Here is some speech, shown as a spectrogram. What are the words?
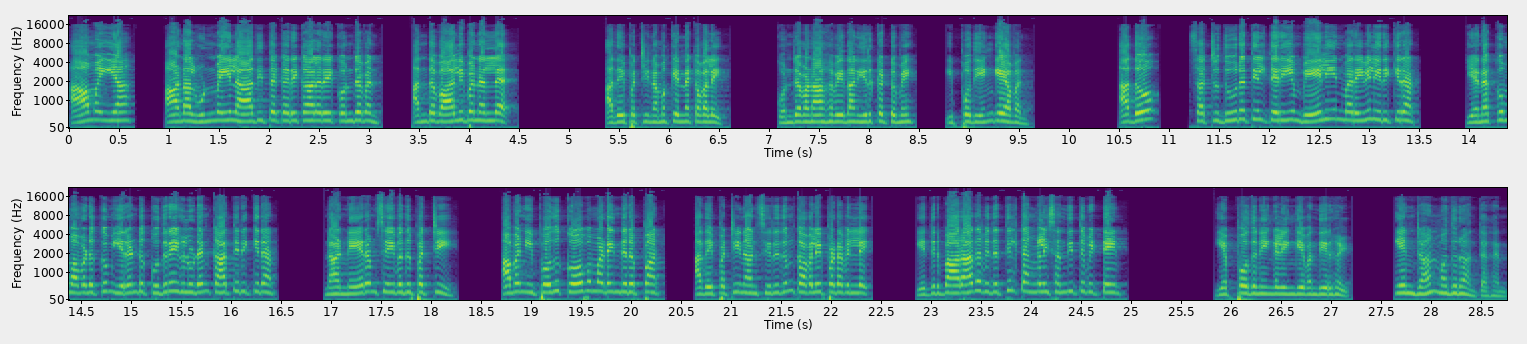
ஆமையா ஆனால் உண்மையில் ஆதித்த கரிகாலரை கொன்றவன் அந்த வாலிபன் அல்ல. அதை பற்றி நமக்கு என்ன கவலை? கொன்றவனாகவேதான் இருக்கட்டுமே. இப்போது எங்கே அவன்? அதோ சற்று தூரத்தில் தெரியும் வேலியின் மறைவில் இருக்கிறான். எனக்கும் அவனுக்கும் இரண்டு குதிரைகளுடன் காத்திருக்கிறான். நான் நேரம் செய்வது பற்றி. அவன் இப்போது கோபமடைந்திருப்பான். அதை பற்றி நான் சிறிதும் கவலைப்படவில்லை. எதிர்பாராத விதத்தில் தங்களை சந்தித்து விட்டேன். எப்போது நீங்கள் இங்கே வந்தீர்கள்? என்றான் மதுராந்தகன்.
